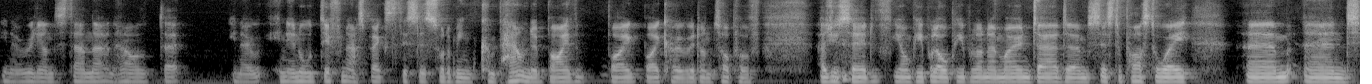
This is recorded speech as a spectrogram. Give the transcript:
you know, really understand that and how that, you know, in, in all different aspects, this has sort of been compounded by the by by COVID on top of, as you said, young people, old people. I know my own dad, um, sister passed away um, and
